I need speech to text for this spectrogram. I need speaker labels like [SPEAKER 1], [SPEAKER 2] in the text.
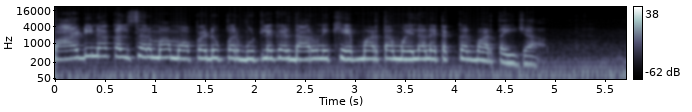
[SPEAKER 1] પારડીના કલસરમાં moped ઉપર bootlegger દારૂની ખેપ મારતા મહિલાને ટક્કર મારતા ઈજા.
